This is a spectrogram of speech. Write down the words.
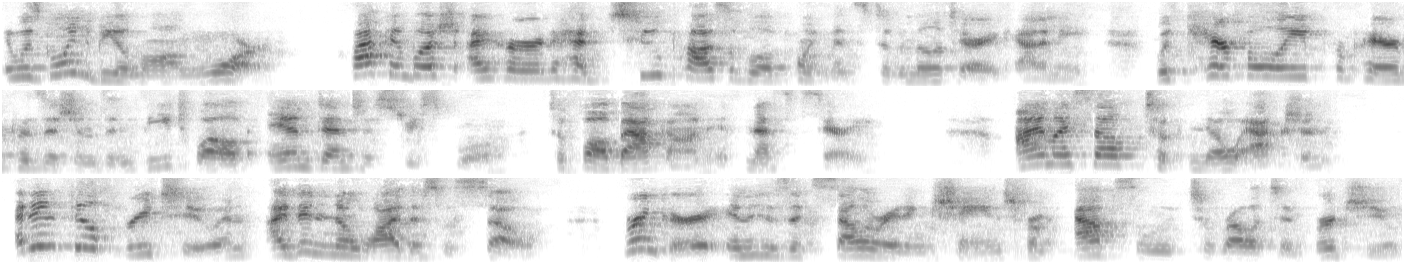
It was going to be a long war. Quackenbush, I heard, had two possible appointments to the military academy, with carefully prepared positions in V12 and dentistry school to fall back on if necessary. I myself took no action. I didn't feel free to, and I didn't know why this was so. Brinker, in his accelerating change from absolute to relative virtue,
